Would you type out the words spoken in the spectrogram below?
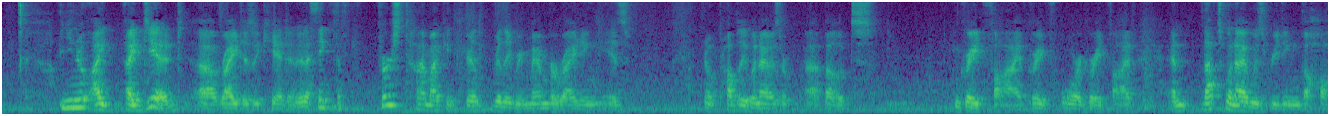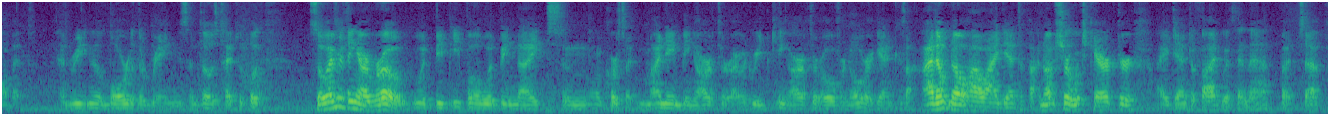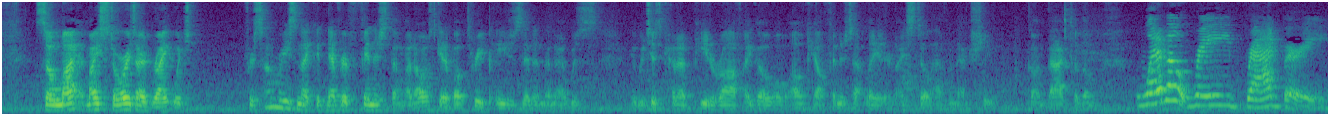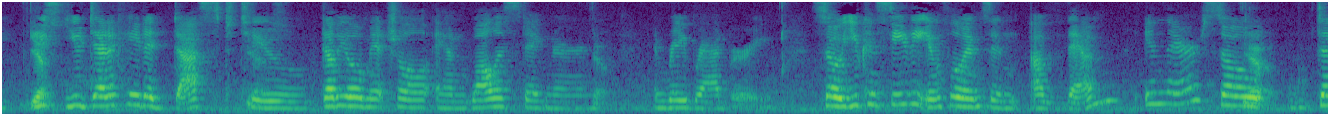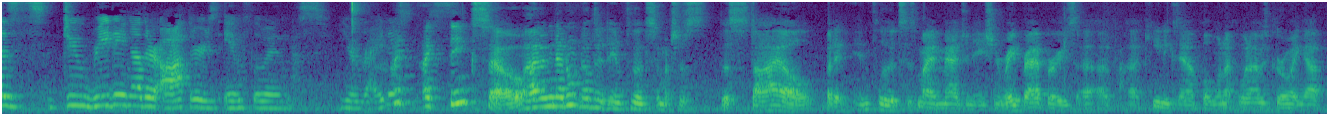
You know, I, I did uh, write as a kid, and I think the first time I can really remember writing is, you know, probably when I was about in grade five, grade four, grade five, and that's when I was reading The Hobbit and reading The Lord of the Rings and those types of books. So everything I wrote would be people, would be knights, and of course, like, my name being Arthur, I would read King Arthur over and over again because I, I don't know how I identify. I'm not sure which character I identified within that, but uh, so my my stories I'd write, which for some reason I could never finish them. I'd always get about three pages in, and then I was it would just kind of peter off. I go, oh, okay, I'll finish that later, and I still haven't actually gone back to them. What about Ray Bradbury? Yes. You, you dedicated Dust to W.O. Mitchell and Wallace Stegner Yeah. And Ray Bradbury. So you can see the influence in of them in there. So Yeah. does do reading other authors influence your writing? I, I think so. I mean, I don't know that it influences so much as the style, but it influences my imagination. Ray Bradbury's a, a, a keen example. When I, when I was growing up,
